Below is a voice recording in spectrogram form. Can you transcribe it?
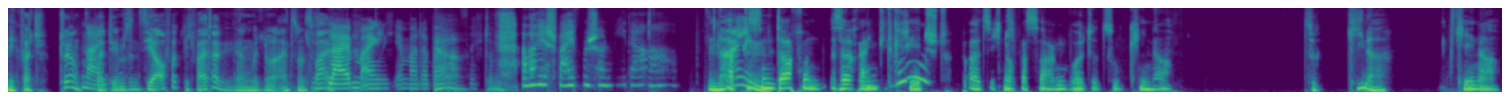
Nee, Quatsch. Entschuldigung. Nein. Seitdem sind sie ja auch wirklich weitergegangen mit 01 und Die 2. bleiben eigentlich immer dabei. Ja, stimmt. Aber wir schweifen schon wieder ab. Nein! Abgesehen davon ist er reingekrätscht, als ich noch was sagen wollte zu China. China. China.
